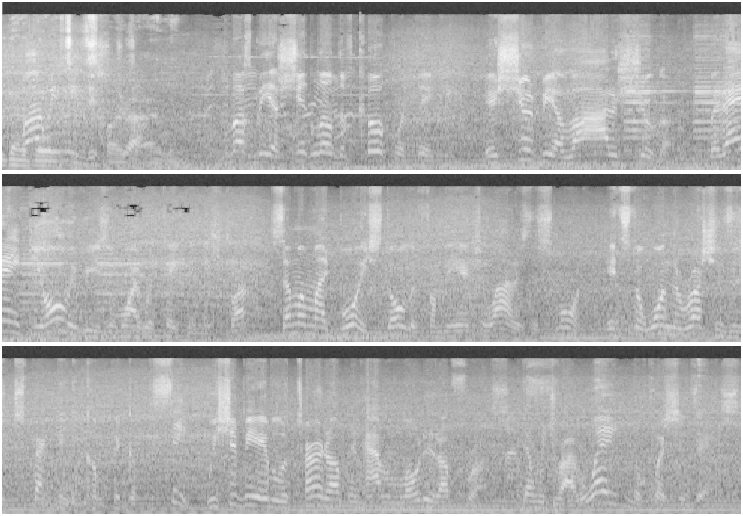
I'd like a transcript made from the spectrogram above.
We gotta Why go we need this Cars truck? Island. There must be a shitload of coke we're taking. There should be a lot of sugar. But that ain't the only reason why we're taking this truck. Some of my boys stole it from the Ancelottis this morning. It's the one the Russians is expecting to come pick up the sea. We should be able to turn up and have them loaded up for us. Then we drive away, no questions asked.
